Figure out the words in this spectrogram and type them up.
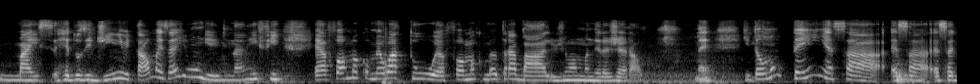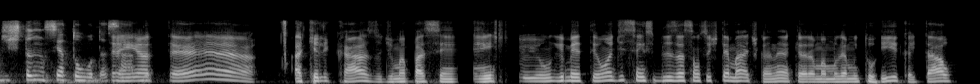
mais reduzidinho e tal, mas é Jung, né? Enfim, é a forma como eu atuo, é a forma como eu trabalho de uma maneira geral, né? Então não tem essa essa, essa distância toda, tem sabe? até aquele caso de uma paciente que o Jung meteu uma de sensibilização sistemática, né? Que era uma mulher muito rica e tal,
